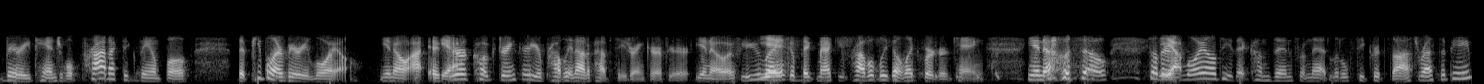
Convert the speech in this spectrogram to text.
very tangible product examples that people are very loyal. You know, I- if Yeah. you're a Coke drinker, you're probably not a Pepsi drinker. If you're, you know, if you Yes. like a Big Mac, you probably don't like Burger King. You know, so so there's Yeah. loyalty that comes in from that little secret sauce recipe.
